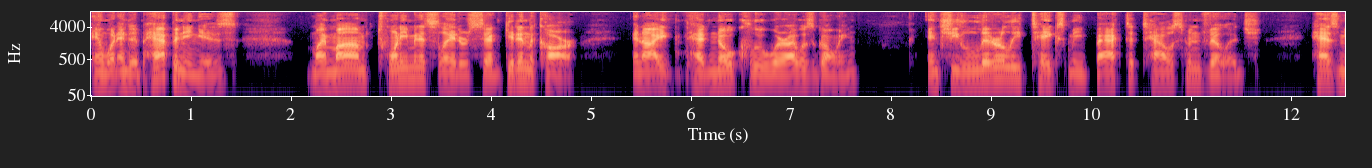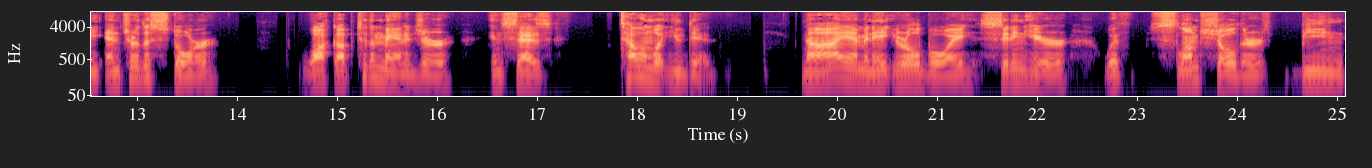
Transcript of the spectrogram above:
And what ended up happening is, my mom, 20 minutes later, said, Get in the car. And I had no clue where I was going. And she literally takes me back to Talisman Village, has me enter the store, walk up to the manager, and says, Tell him what you did. Now, I am an eight year old boy sitting here with slumped shoulders, being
